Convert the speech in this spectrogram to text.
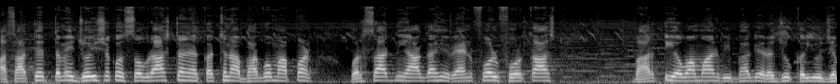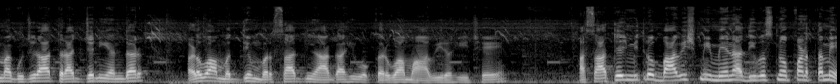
આ સાથે જ તમે જોઈ શકો સૌરાષ્ટ્ર અને કચ્છના ભાગોમાં પણ વરસાદની આગાહી રેનફોલ ફોરકાસ્ટ ભારતીય હવામાન વિભાગે રજૂ કર્યું જેમાં ગુજરાત રાજ્યની અંદર હળવા મધ્યમ વરસાદની આગાહીઓ કરવામાં આવી રહી છે. આ સાથે જ મિત્રો બાવીસમી મેના દિવસનો પણ તમે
